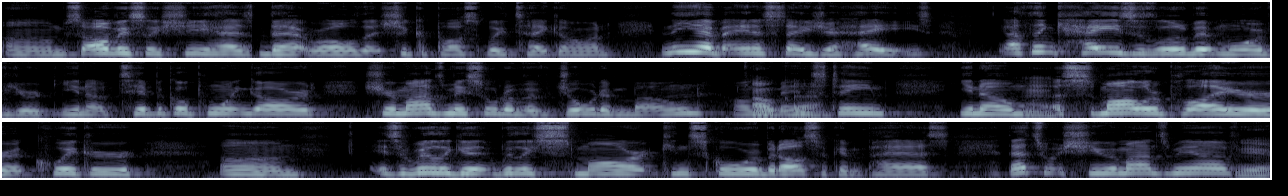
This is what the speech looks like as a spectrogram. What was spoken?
Um, so obviously she has that role that she could possibly take on. And then you have Anastasia Hayes. I think Hayes is a little bit more of your, you know, typical point guard. She reminds me sort of of Jordan Bone on the Okay. men's team. You know, Hmm. a smaller player, a quicker, um, is really good, really smart, can score, but also can pass. That's what she reminds me of. Yeah.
